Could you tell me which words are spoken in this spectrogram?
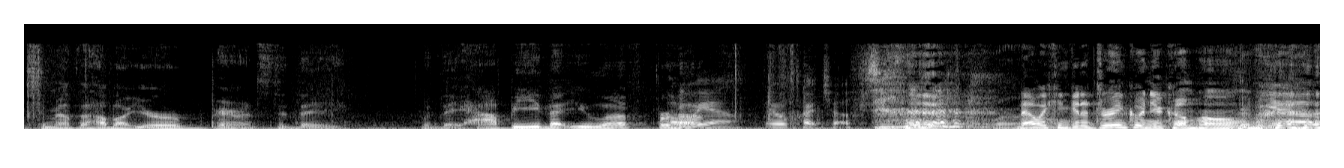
Samantha, how about your parents? Did they were they happy that you left? Perhaps? Oh yeah, they were quite chuffed. now we can get a drink when you come home. yeah,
